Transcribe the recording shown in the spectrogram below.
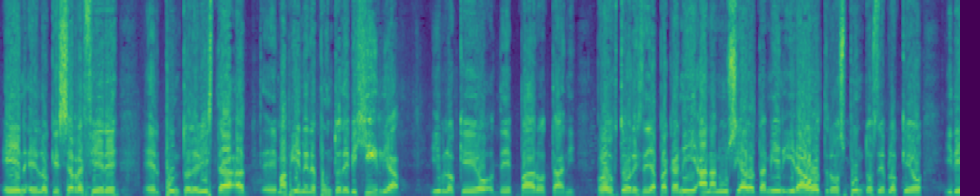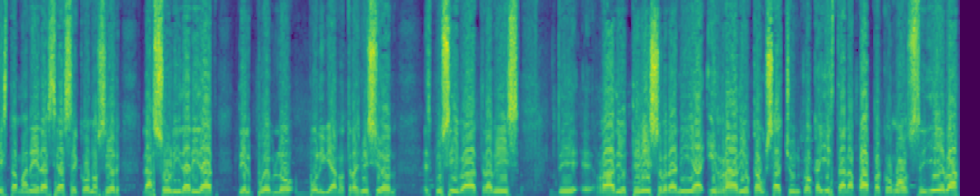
en, eh, lo que se refiere el punto de vista, eh, más bien en el punto de vigilia y bloqueo de Parotani. Productores de Yapacaní han anunciado también ir a otros puntos de bloqueo y de esta manera se hace conocer la solidaridad del pueblo boliviano. Transmisión exclusiva a través de eh, Radio TV Soberanía y Radio Causachuncoca. Ahí está la papa, cómo se lleva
